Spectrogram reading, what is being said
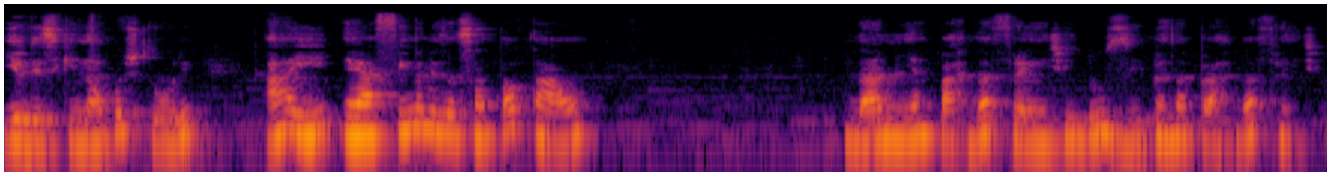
e eu disse que não costure? Aí é a finalização total da minha parte da frente, do zíper da parte da frente.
